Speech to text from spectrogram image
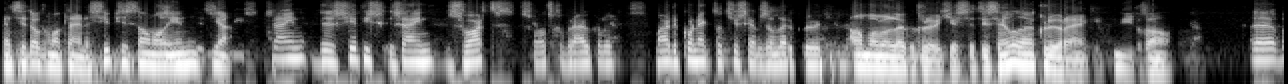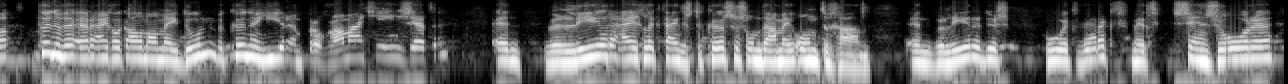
Het zit ook allemaal kleine chipjes allemaal in. De Ja. chippies zijn, de chippies zijn zwart, zoals gebruikelijk. Maar de connectortjes hebben ze een leuk kleurtje. Allemaal wel leuke kleurtjes. Het is heel eh, kleurrijk in ieder geval. Eh, wat kunnen we er eigenlijk allemaal mee doen? We kunnen hier een programmaatje inzetten. En we leren eigenlijk tijdens de cursus om daarmee om te gaan. En we leren dus hoe het werkt met sensoren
